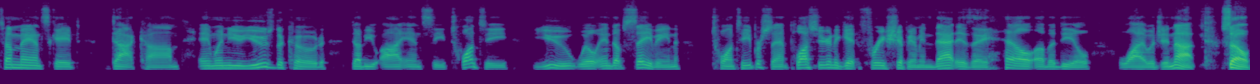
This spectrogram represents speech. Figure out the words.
to manscaped.com. And when you use the code WINC20, you will end up saving 20%. Plus, you're going to get free shipping. I mean, that is a hell of a deal. Why would you not? So,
